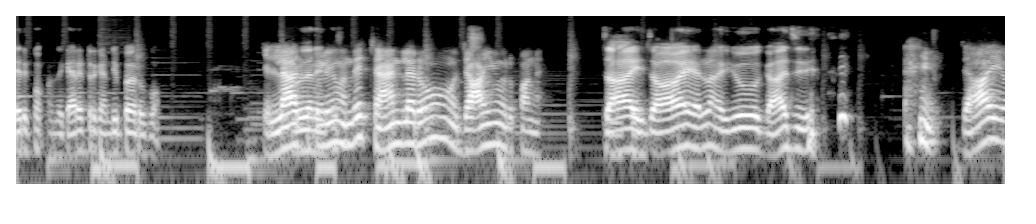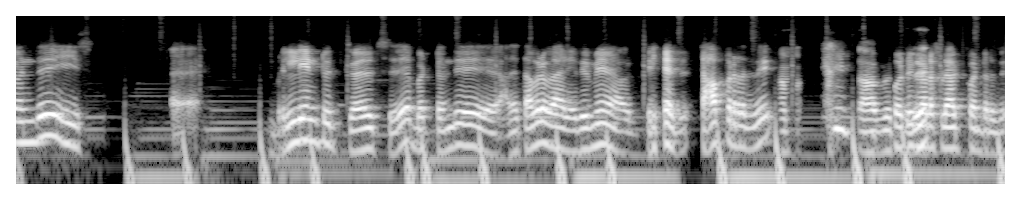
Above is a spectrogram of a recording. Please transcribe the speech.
இருக்கும். அந்த கேரக்டர் கண்டிப்பா இருக்கும். எல்லாத்துலயும் வந்து சாண்ட்லரும் ஜாயும் இருப்பாங்க. ஜாய் ஜாய் எல்லாம் ஐயோ காஜு. ஜாய் வந்து பிரில்லியன்ட் வித் கேர்ள்ஸ் பட் வந்து அதை தவிர வேற எதுவுமே அவருக்கு தெரியாது. சாப்பிடுறது. பொண்ணுகளோட ஃபிளாட் பண்றது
